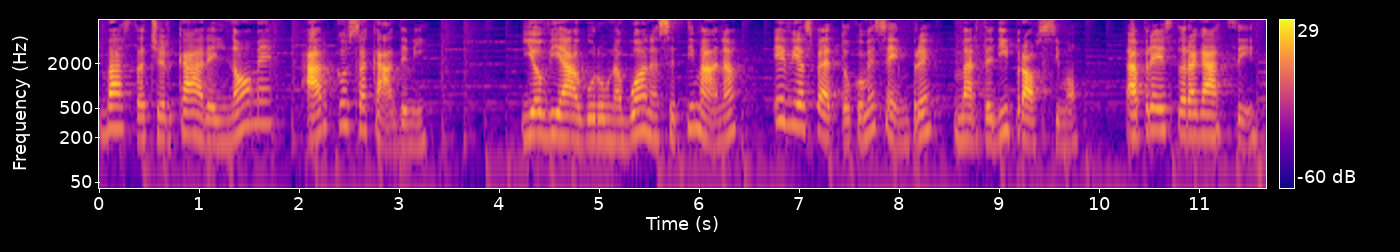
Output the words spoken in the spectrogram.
basta cercare il nome Arcos Academy. Io vi auguro una buona settimana e vi aspetto come sempre martedì prossimo. A presto ragazzi!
